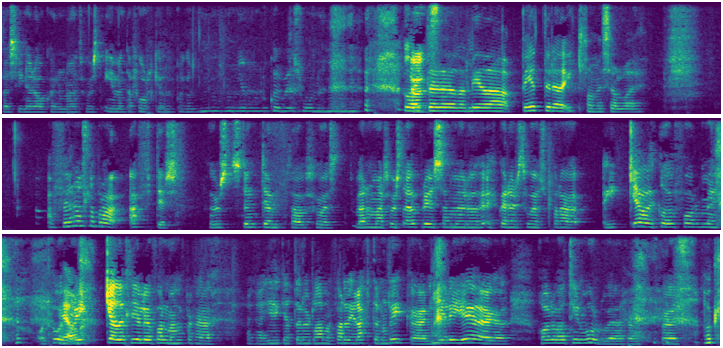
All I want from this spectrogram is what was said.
það sýnir ákveðina, þú veist, ímynda fólki og þú bara, "Mm, ég vil hvað við svona, mm." Þú veist. Lætur þið að liða betur eða illa með sjálfa þig? Það fyrir alltaf bara eftir, þú veist, stundum þá, þú veist, verður maður, þú veist, afbríðið samur og eitthvað er, þú veist, bara í geðveikluðu formi og þú er bara í geðveiklíulegu formi og þú er bara, ég getur auðvitað alveg farið í rektina líka en hér er ég að horfa á Teen Wolf eða eitthvað, þú veist. Ok,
